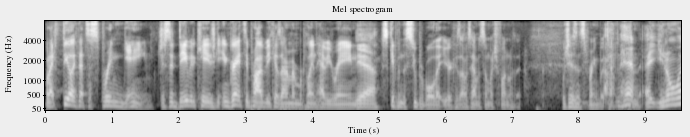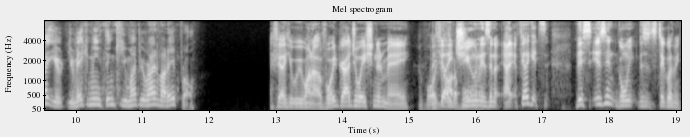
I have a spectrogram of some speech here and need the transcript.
But I feel like that's a spring game. Just a David Cage game. And granted, probably because I remember playing Heavy Rain. Yeah. Skipping the Super Bowl that year because I was having so much fun with it. Which isn't spring, but technically. Man, uh, you know what? You're you're making me think you might be right about April. I feel like we want to avoid graduation in May. Avoid I feel God like June War. isn't. I feel like it's. This isn't going. This is stick with me.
